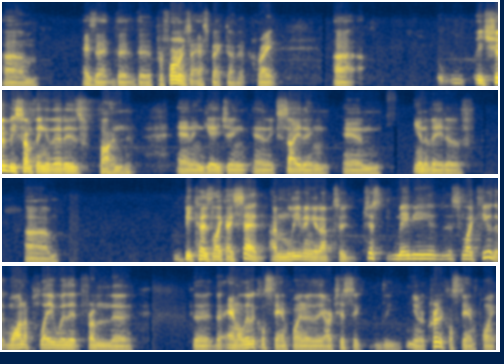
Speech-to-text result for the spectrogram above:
um, as that the the performance aspect of it, right? Uh, it should be something that is fun and engaging and exciting and innovative. Um, because, like I said, I'm leaving it up to just maybe the select few that want to play with it from the the, the analytical standpoint or the artistic, the, you know, critical standpoint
